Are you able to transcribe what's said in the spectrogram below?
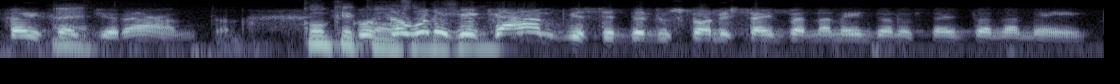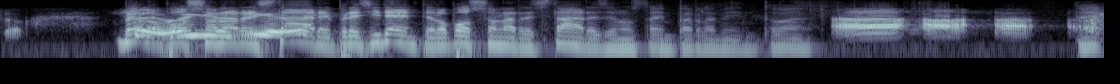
sta esagerando. Con che cosa cosa? vuole dice? che cambi se Berlusconi sta in Parlamento o non sta in Parlamento? Beh, lo possono voglio dire- arrestare, Presidente, lo possono arrestare se non sta in Parlamento. Eh, Ah, ah, ah, ah.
